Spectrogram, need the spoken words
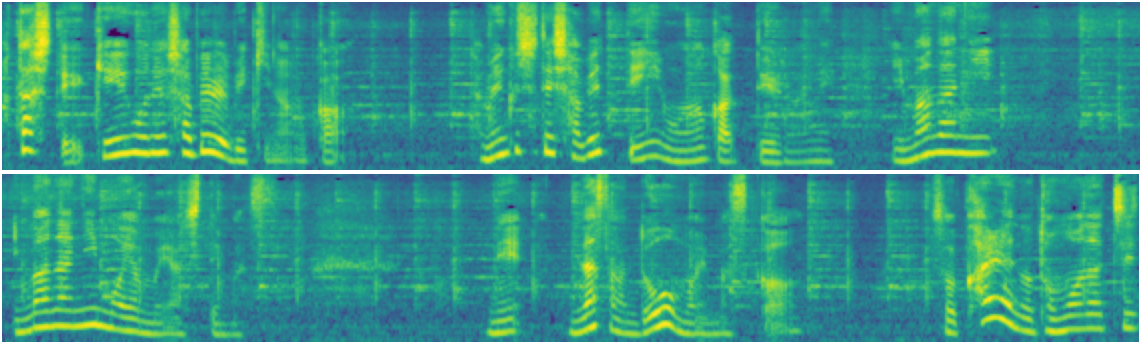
果たして敬語で喋るべきなのかタメ口で喋っていいものかっていうのはね未だに未だにモヤモヤしてます。ね皆さんどう思いますか？そう彼の友達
